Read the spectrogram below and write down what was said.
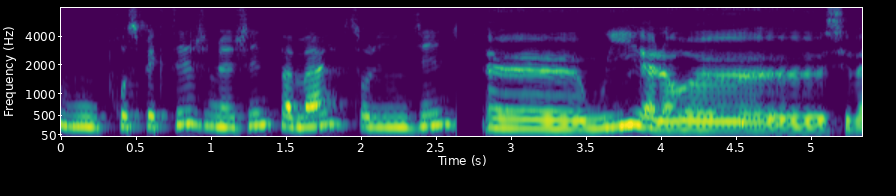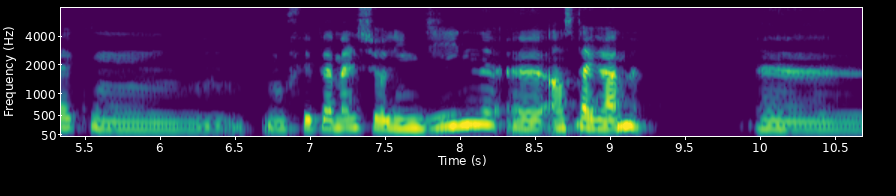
Vous prospectez, j'imagine, pas mal sur LinkedIn? Euh, oui, alors euh, c'est vrai qu'on on fait pas mal sur LinkedIn, euh, Instagram. Euh,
